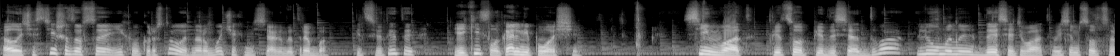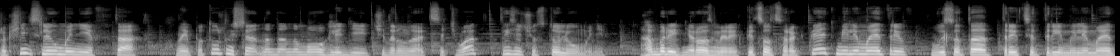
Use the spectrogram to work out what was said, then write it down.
але частіше за все їх використовують на робочих місцях, де треба підсвітити якісь локальні площі. 7 Вт 552 люмени, 10 Вт 846 люменів та найпотужніша на даному огляді 14 Вт 1100 люменів. Габаритні розміри 545 мм, висота 33 мм,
